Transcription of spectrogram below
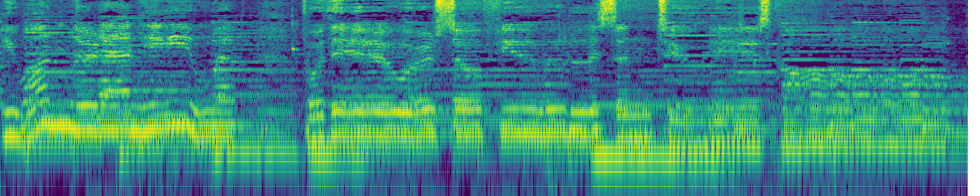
he wondered and he wept for there were so few who listened to his call.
